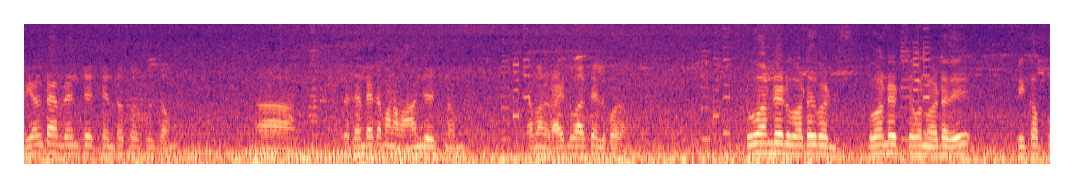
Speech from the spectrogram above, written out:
రియల్ టైం రేంజ్ టెస్ట్ ఎంత వస్తుందో చూద్దాం. ప్రజెంట్ అయితే మనం ఆన్ చేసినాం. ఏమైనా రైట్ వాడితే వెళ్ళిపోదాం. టూ హండ్రెడ్ పడ్డది టూ హండ్రెడ్ సెవెన్ పడ్డది పికప్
